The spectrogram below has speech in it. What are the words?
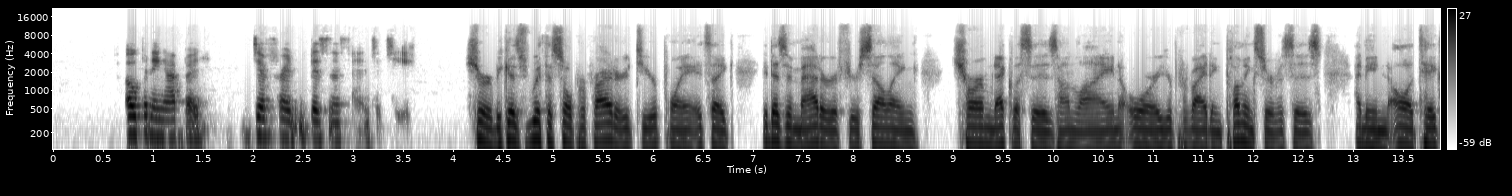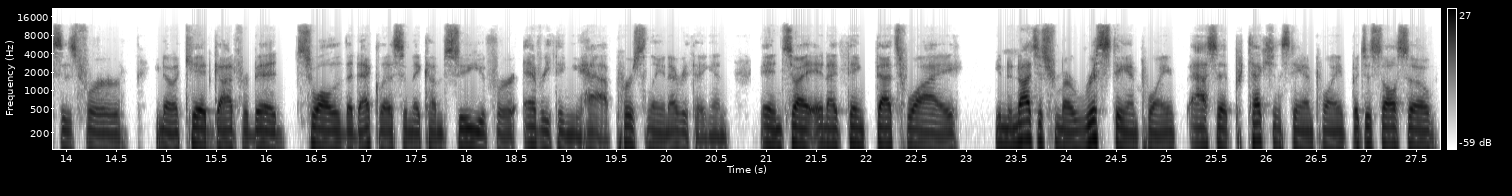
opening up a different business entity. Sure, because with a sole proprietor, to your point, it's like it doesn't matter if you're selling charm necklaces online or you're providing plumbing services. I mean, all it takes is for, you know, a kid, God forbid, swallow the necklace and they come sue you for everything you have personally and everything. And, and so I, and I think that's why, you know, not just from a risk standpoint, asset protection standpoint, but just also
